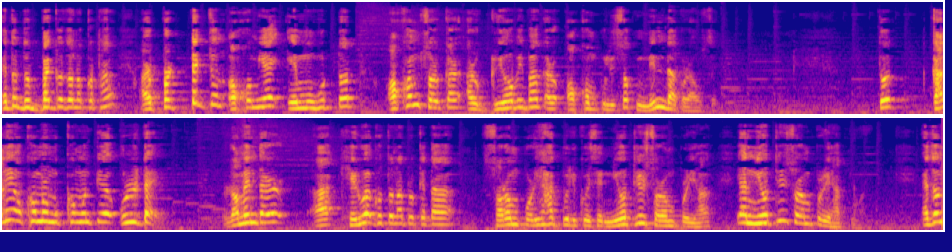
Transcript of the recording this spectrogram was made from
এইটো দুৰ্ভাগ্যজনক কথা আৰু প্ৰত্যেকজন অসমীয়াই এই মুহূৰ্তত অসম চৰকাৰ আৰু গৃহ বিভাগ আৰু অসম পুলিচক নিন্দা কৰা উচিত। তো কালি অসমৰ মুখ্যমন্ত্ৰীয়ে উল্টাই ৰমেনদাৰ হেৰুৱা ঘটনাটোক এটা চৰম পৰিহাস বুলি কৈছে নিয়তিৰ চৰম পৰিহাস। এয়া নিয়তিৰ চৰম পৰিহাস নহয়। এজন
